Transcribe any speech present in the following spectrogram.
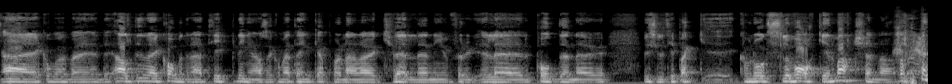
Nej, jag kommer, alltid när det kommer den här tippningen så kommer jag tänka på den här kvällen inför, eller podden när vi skulle tippa, kommer du ihåg Slovakien-matchen då? ja,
